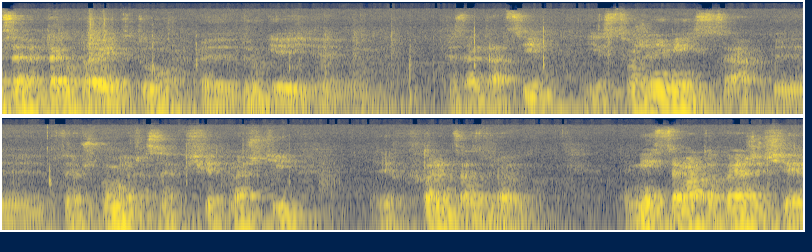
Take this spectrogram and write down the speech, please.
celem tego projektu, y, drugiej y, prezentacji, jest stworzenie miejsca, y, które przypomina o czasach świetności w Chorym-Zdroju. Miejsce ma to kojarzyć się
